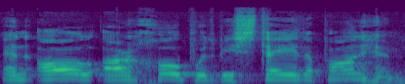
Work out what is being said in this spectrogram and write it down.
and all our hope would be stayed upon him.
